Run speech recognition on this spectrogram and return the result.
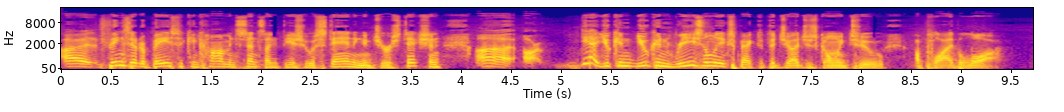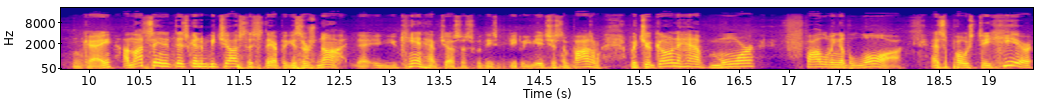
uh, things that are basic and common sense, like the issue of standing and jurisdiction, uh, are yeah, you can you can reasonably expect that the judge is going to apply the law. Okay, I'm not saying that there's going to be justice there because there's not. Uh, you can't have justice with these people. It's just impossible. But you're going to have more following of the law as opposed to here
